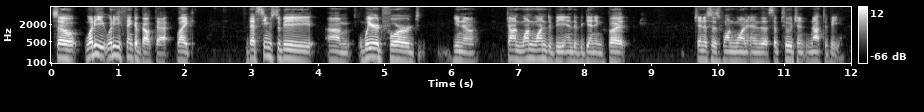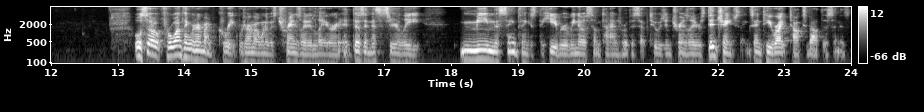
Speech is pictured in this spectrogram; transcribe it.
So what do you what do you think about that? Like that seems to be um, weird for you know John 1 1 to be in the beginning, but Genesis 1 1 and the Septuagint not to be? Well, so for one thing, we're talking about Greek. We're talking about when it was translated later. It doesn't necessarily mean the same thing as the Hebrew. We know sometimes where the Septuagint translators did change things. N.T. Wright talks about this in his,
